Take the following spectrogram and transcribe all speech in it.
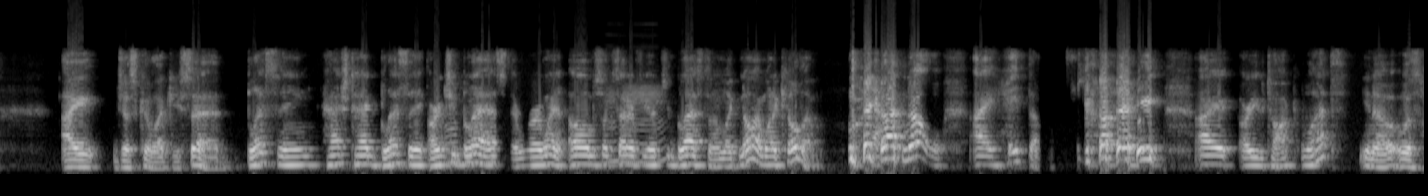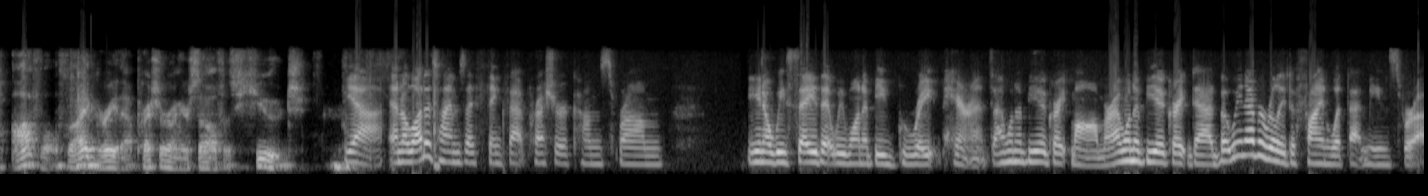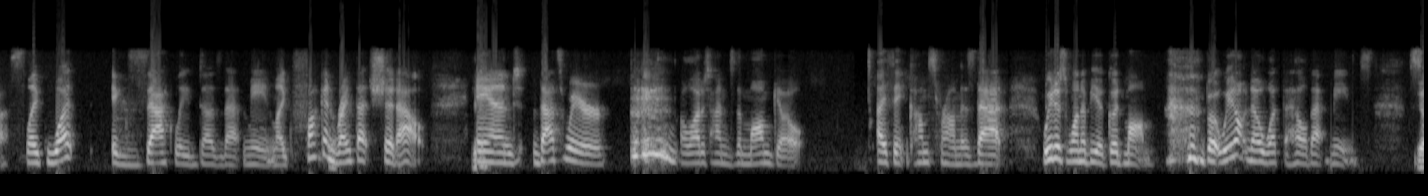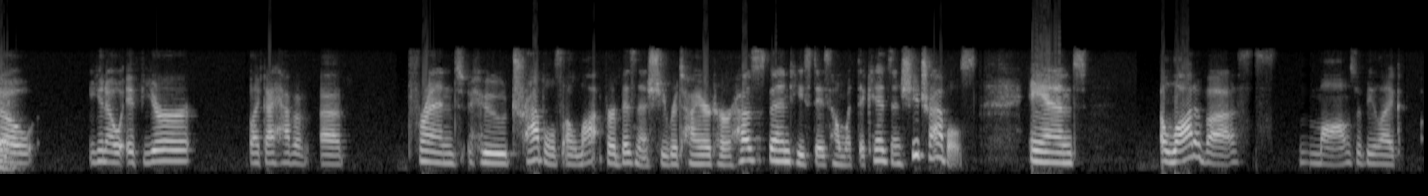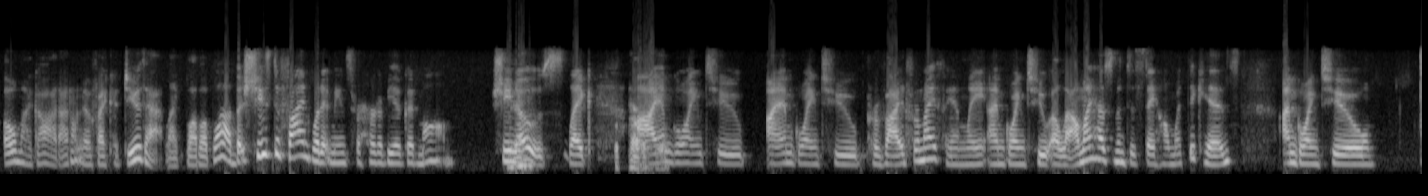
I just like you said, blessing, hashtag blessing. Aren't you Mhm. blessed? Everywhere I went, oh, I'm so excited for you. Aren't you blessed? And I'm like, no, I want to kill them. like, Yeah. I no, I hate them. I, I, are you talk? What? You know, it was awful. So I agree that pressure on yourself is huge. Yeah, and a lot of times I think that pressure comes from, you know, we say that we want to be great parents. I want to be a great mom or I want to be a great dad, but we never really define what that means for us. Like, what exactly does that mean? Like, fucking write that shit out. Yeah. And that's where a lot of times the mom guilt. I think comes from is that we just want to be a good mom, but we don't know what the hell that means. So, you know, if you're like, I have a, a friend who travels a lot for business. She retired her husband, he stays home with the kids, and she travels. And a lot of us moms would be like, oh my God, I don't know if I could do that, like blah, blah, blah. But she's defined what it means for her to be a good mom. She Yeah. knows, like, I am going to. I am going to provide for my family. I'm going to allow my husband to stay home with the kids. I'm going to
